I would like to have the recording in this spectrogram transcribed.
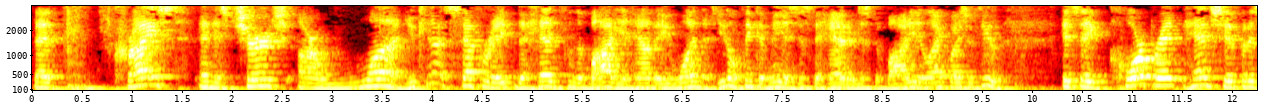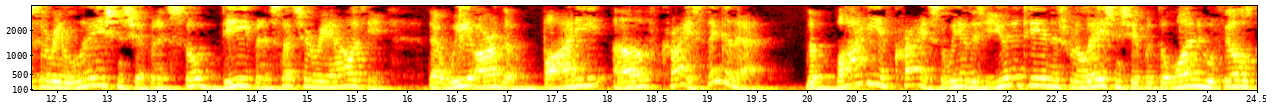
That Christ and his church are one. You cannot separate the head from the body and have a oneness. You don't think of me as just the head or just the body, and likewise with you. It's a corporate headship, but it's a relationship, and it's so deep and it's such a reality that we are the body of Christ. Think of that. The body of Christ. So we have this unity in this relationship with the one who fills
